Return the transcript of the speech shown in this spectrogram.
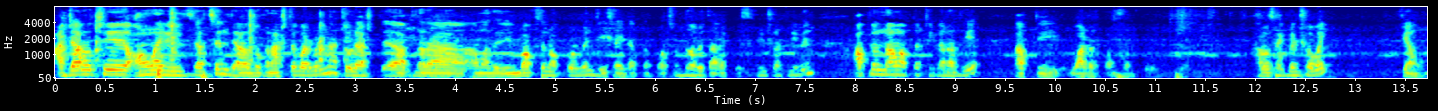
আর যারা হচ্ছে অনলাইনে নিতে চাচ্ছেন, যারা দোকানে আসতে পারবেন না, চলে আসতে আপনারা আমাদের ইনবক্সে নক করবেন, যে শাড়িটা আপনার পছন্দ হবে, তার একটা স্ক্রিনশট নেবেন। আপনার নাম, আপনার ঠিকানা দিয়ে আপনি অর্ডার কনফার্ম করবেন ভালো থাকবেন সবাই। কেমন?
